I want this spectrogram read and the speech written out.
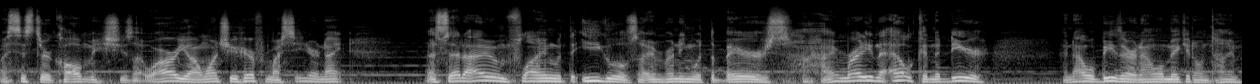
My sister called me. She's like, Where are you? I want you here for my senior night. I said, I am flying with the eagles. I am running with the bears. I am riding the elk and the deer. And I will be there and I will make it on time.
